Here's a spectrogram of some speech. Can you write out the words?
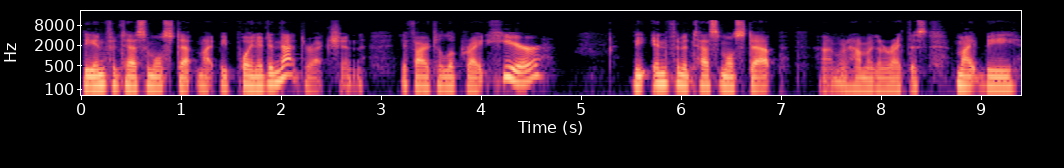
the infinitesimal step might be pointed in that direction. If I were to look right here, the infinitesimal step, um, how am I going to write this, might be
